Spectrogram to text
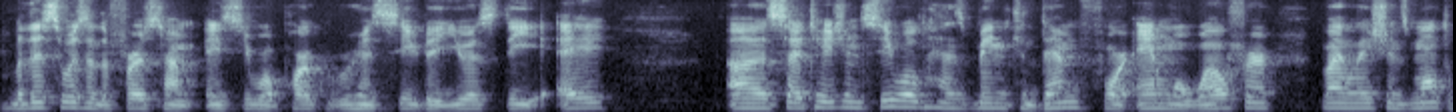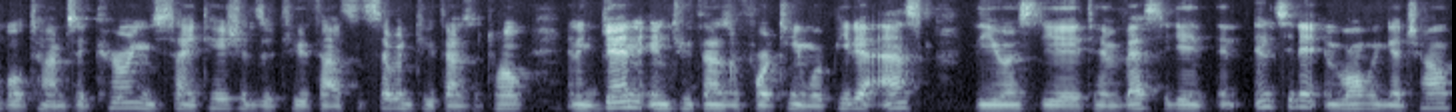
But this wasn't the first time a SeaWorld park received a USDA uh, citation. SeaWorld has been condemned for animal welfare violations multiple times, occurring citations in 2007, 2012, and again in 2014, where PETA asked the USDA to investigate an incident involving a child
